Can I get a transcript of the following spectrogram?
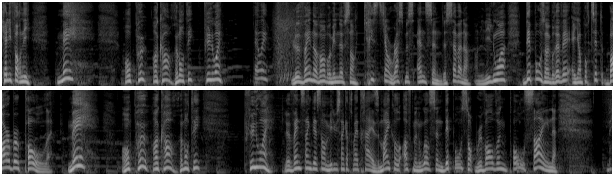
Californie. Mais on peut encore remonter plus loin. Eh oui. Le 20 novembre 1900, Christian Rasmus Hansen de Savannah, en Illinois, dépose un brevet ayant pour titre Barber Pole. Mais on peut encore remonter plus loin. Le 25 décembre 1893, Michael Hoffman Wilson dépose son Revolving Pole Sign. Mais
